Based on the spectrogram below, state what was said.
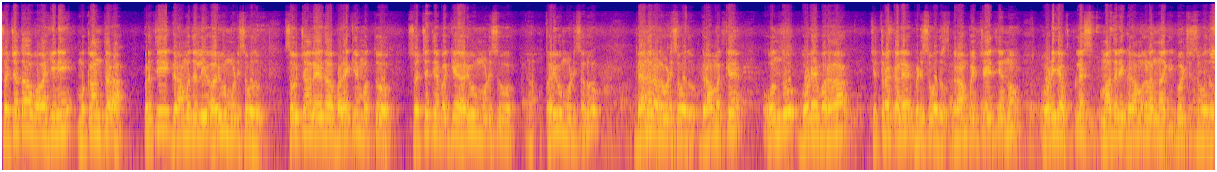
ಸ್ವಚ್ಛತಾ ವಾಹಿನಿ ಮುಖಾಂತರ ಪ್ರತಿ ಗ್ರಾಮದಲ್ಲಿ ಅರಿವು ಮೂಡಿಸುವುದು, ಶೌಚಾಲಯದ ಬಳಕೆ ಮತ್ತು ಸ್ವಚ್ಛತೆಯ ಬಗ್ಗೆ ಅರಿವು ಮೂಡಿಸುವ ಅರಿವು ಮೂಡಿಸಲು ಬ್ಯಾನರ್ ಅಳವಡಿಸುವುದು, ಗ್ರಾಮಕ್ಕೆ ಒಂದು ಗೋಡೆ ಬರಹ ಚಿತ್ರಕಲೆ ಬಿಡಿಸುವುದು, ಗ್ರಾಮ ಪಂಚಾಯಿತಿಯನ್ನು ಒಡಿಎಫ್ ಪ್ಲಸ್ ಮಾದರಿ ಗ್ರಾಮಗಳನ್ನಾಗಿ ಘೋಷಿಸುವುದು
